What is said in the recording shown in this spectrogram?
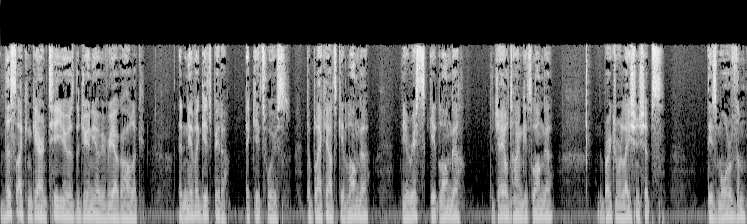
This, I can guarantee you, is the journey of every alcoholic. It never gets better, it gets worse. The blackouts get longer, the arrests get longer, the jail time gets longer the broken relationships. There's more of them.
